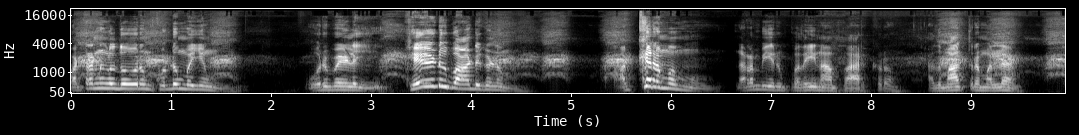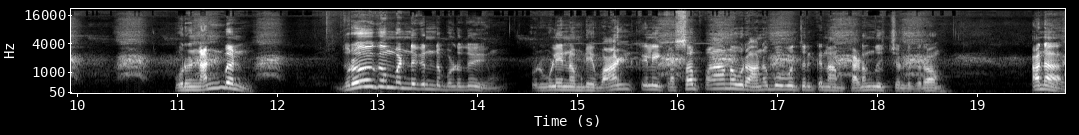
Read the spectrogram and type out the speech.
பட்டணங்கள் தோறும் கொடுமையும் ஒருவேளை கேடுபாடுகளும் அக்கிரமமும் நிரம்பி இருப்பதை நாம் பார்க்கிறோம். அது மாத்திரமல்ல ஒரு நண்பன் துரோகம் பண்ணுகின்ற பொழுது ஒருவேளை நம்முடைய வாழ்க்கையிலே கசப்பான ஒரு அனுபவத்திற்கு நாம் கடந்து செல்கிறோம். ஆனால்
